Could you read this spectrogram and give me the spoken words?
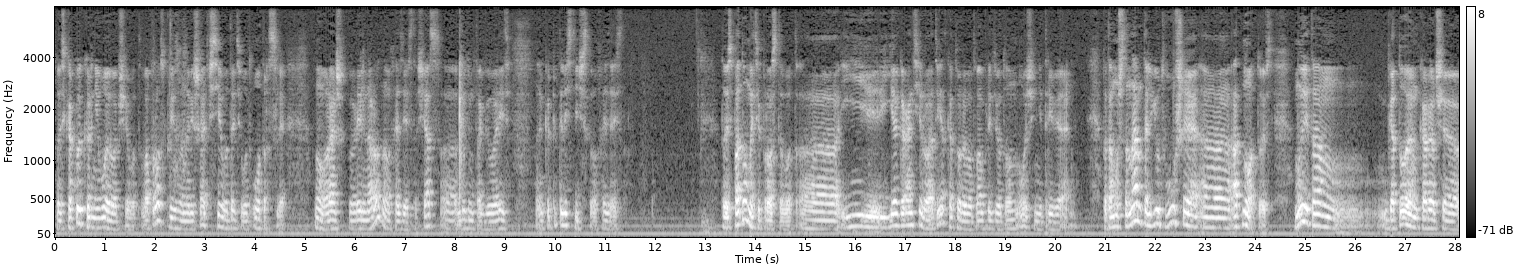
то есть какой корневой вообще вот вопрос призвано решать все вот эти вот отрасли. Ну, раньше говорили народного хозяйства, сейчас будем так говорить капиталистического хозяйства. То есть подумайте просто вот, э, и я гарантирую ответ, который вот вам придет, он очень нетривиальный. Потому что нам-то льют в уши э, одно, то есть мы там готовим, короче,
